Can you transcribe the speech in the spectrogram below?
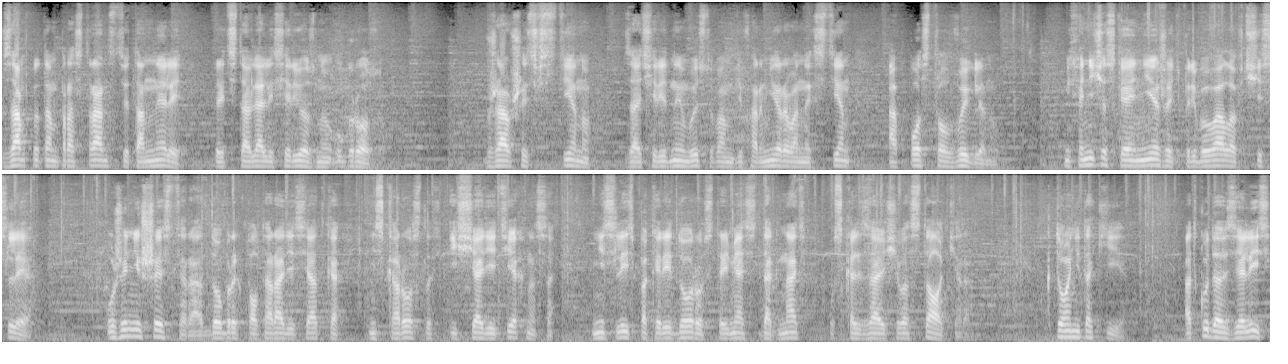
в замкнутом пространстве тоннелей представляли серьезную угрозу. Вжавшись в стену, за очередным выступом деформированных стен апостол выглянул. Механическая нежить пребывала в числе. Уже не шестеро, а добрых полтора десятка низкорослых исчадий техноса неслись по коридору, стремясь догнать ускользающего сталкера. Кто они такие? Откуда взялись,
